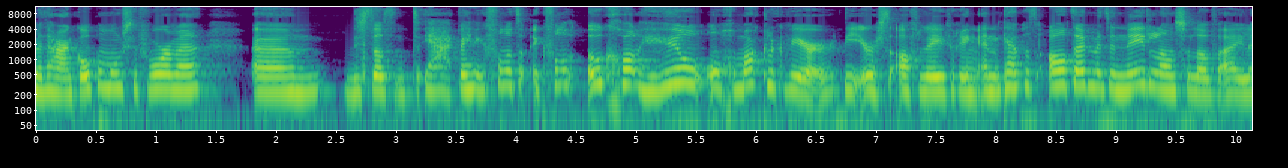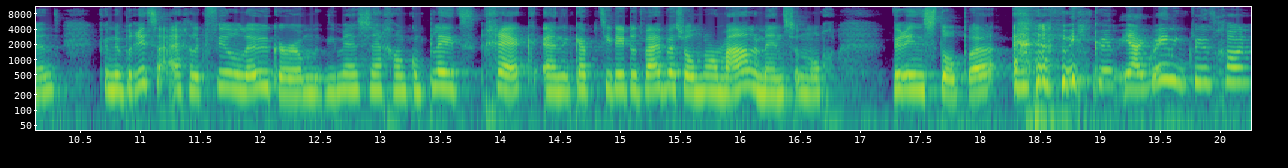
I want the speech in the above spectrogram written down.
met haar een koppel moesten vormen. Um, dus dat, ja, ik weet niet, ik vond, het, ik vond het ook gewoon heel ongemakkelijk weer, die eerste aflevering. En ik heb dat altijd met de Nederlandse Love Island. Ik vind de Britse eigenlijk veel leuker, omdat die mensen zijn gewoon compleet gek. En ik heb het idee dat wij best wel normale mensen nog erin stoppen. En ik, ja, ik weet niet, ik vind het gewoon,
